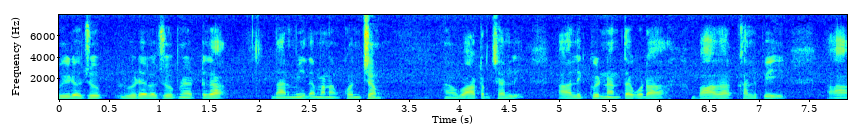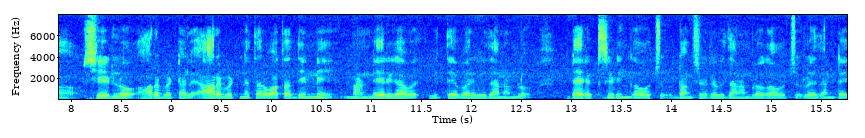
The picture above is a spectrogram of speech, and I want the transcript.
వీడియో చూ వీడియోలో చూపినట్టుగా దాని మీద మనం కొంచెం వాటర్ చల్లి ఆ లిక్విడ్ని అంతా కూడా బాగా కలిపి ఆ షేడ్లో ఆరబెట్టాలి. ఆరబెట్టిన తర్వాత దీన్ని మనం నేరుగా విత్తే వరి విధానంలో డైరెక్ట్ సీడింగ్ కావచ్చు డంప్ సీడర్ విధానంలో కావచ్చు లేదంటే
